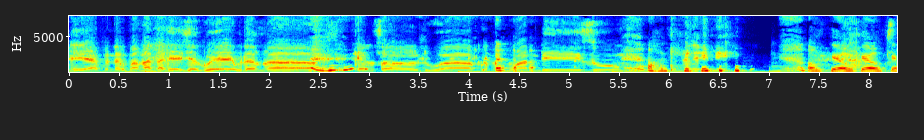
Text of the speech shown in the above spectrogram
Iya bener banget tadi aja gue udah nge cancel dua pertemuan di zoom. Oke. Oke oke oke.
